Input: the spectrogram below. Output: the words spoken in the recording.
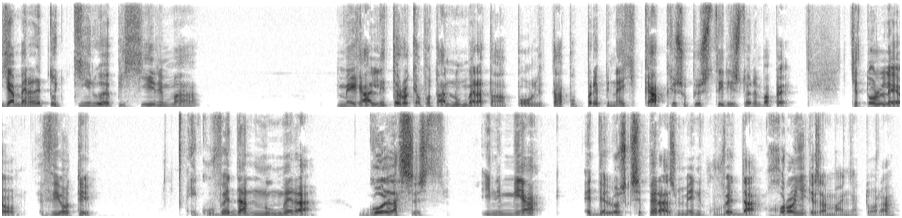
για μένα είναι το κύριο επιχείρημα μεγαλύτερο και από τα νούμερα τα απόλυτα που πρέπει να έχει κάποιος ο οποίος στηρίζει τον Εμπαπέ. Και το λέω διότι η κουβέντα νούμερα goal assist είναι μια εντελώς ξεπερασμένη κουβέντα χρόνια και ζαμάνια τώρα,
